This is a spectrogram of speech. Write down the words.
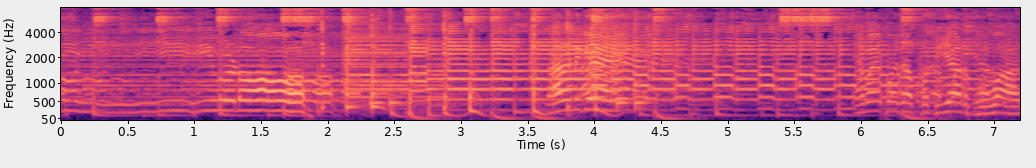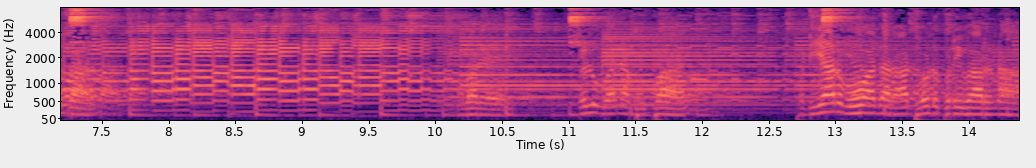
દીવડો. કારણ કે એમાં પાછા પઢિયાર ભુવા હતા. અમારે પેલું ભાઈના ભૂપા અઢિયાર ભુવાદા રાઠોડ પરિવારના.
